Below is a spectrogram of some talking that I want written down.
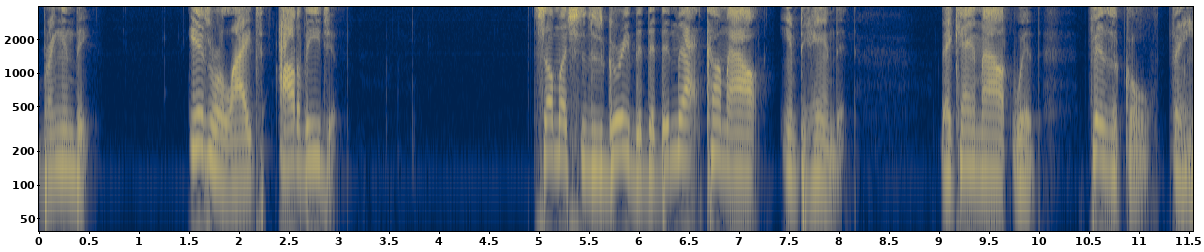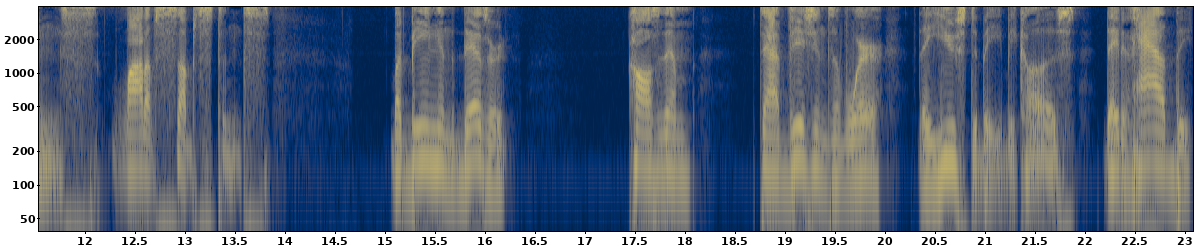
Bringing the Israelites out of Egypt. So much to the degree that they did not come out empty handed. They came out with physical things, a lot of substance. But being in the desert caused them to have visions of where they used to be because they didn't have the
